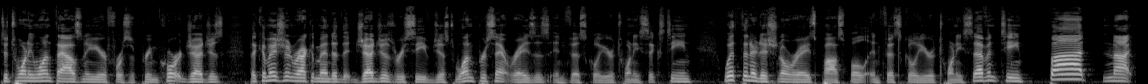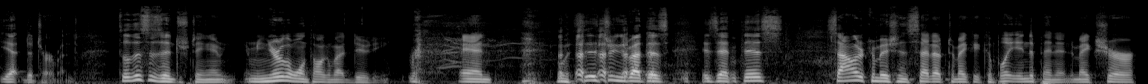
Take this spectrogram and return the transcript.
to 21,000 a year for Supreme Court judges, the Commission recommended that judges receive just 1% raises in fiscal year 2016 with an additional raise possible in fiscal year 2017, but not yet determined. So this is interesting. I mean- you're the one talking about duty, and what's interesting about this is that this salary commission is set up to make it completely independent and make sure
